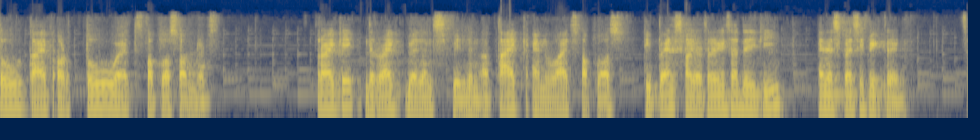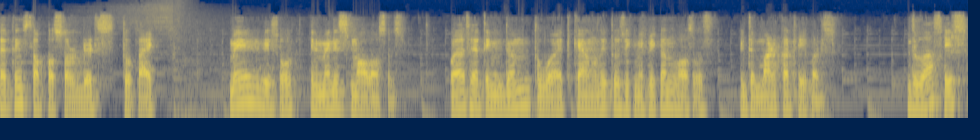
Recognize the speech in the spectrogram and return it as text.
too tight or too wide stop loss orders. Striking the right balance between a tight and wide stop loss depends on your trading strategy and the specific trade. Setting stop loss orders too tight may result in many small losses, while setting them too wide can lead to significant losses if the market reverses. The last is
